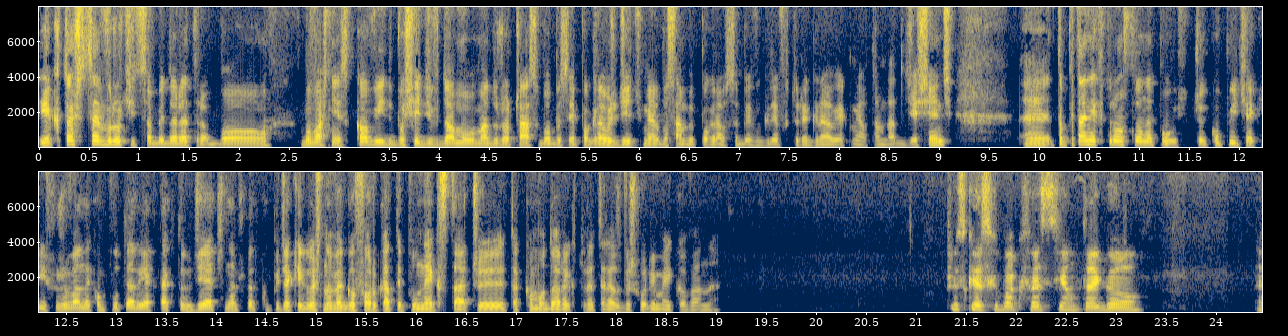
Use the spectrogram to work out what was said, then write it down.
jak ktoś chce wrócić sobie do retro, bo, bo właśnie jest COVID, bo siedzi w domu, ma dużo czasu, bo by sobie pograł z dziećmi, albo sam by pograł sobie w gry, w które grał, jak miał tam lat 10, yy, to pytanie, w którą stronę pójść? Czy kupić jakiś używany komputer, jak tak to gdzie, czy na przykład kupić jakiegoś nowego forka typu Nexta, czy ta Commodore, które teraz wyszło remakeowane? Wszystko jest chyba kwestią tego, e,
